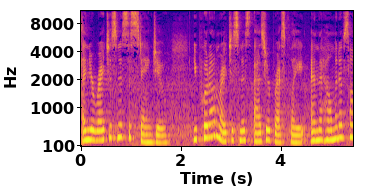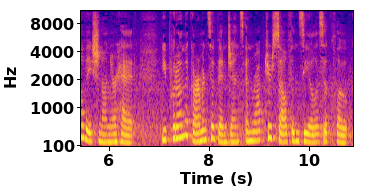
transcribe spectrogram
and your righteousness sustained you. You put on righteousness as your breastplate, and the helmet of salvation on your head. You put on the garments of vengeance, and wrapped yourself in zeal as a cloak.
